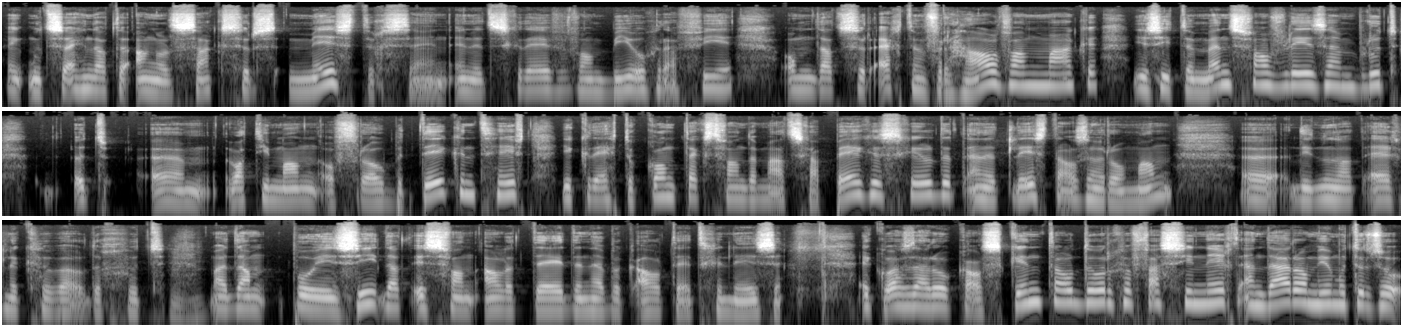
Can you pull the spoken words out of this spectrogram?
Ik moet zeggen dat de Angelsaksers meesters zijn in het schrijven van biografieën, omdat ze er echt een verhaal van maken. Je ziet de mens van vlees en bloed, het um, wat die man of vrouw betekend heeft. Je krijgt de context van de maatschappij geschilderd en het leest als een roman. Uh, die doen dat eigenlijk geweldig goed. Mm -hmm. Maar dan poëzie, dat is van alle tijden, heb ik altijd gelezen. Ik was daar ook als kind al door gefascineerd en daarom, je moet er zo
